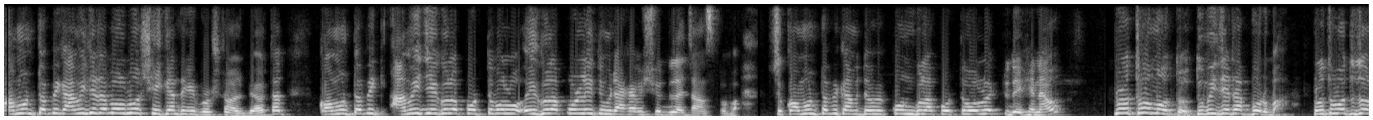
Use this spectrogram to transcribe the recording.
কমন টপিক আমি যেটা বলব, সেইখান থেকে প্রশ্ন আসবে। অর্থাৎ কমন টপিক আমি যেগুলো পড়তে বলব, ওইগুলো পড়লেই তুমি ঢাকা বিশ্ববিদ্যালয়ে চান্স পাবা। সো কমন টপিক আমি তোমাকে কোনগুলো পড়তে বলব একটু দেখে নাও। প্রথমত তুমি যেটা পড়বা, প্রথমত তো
